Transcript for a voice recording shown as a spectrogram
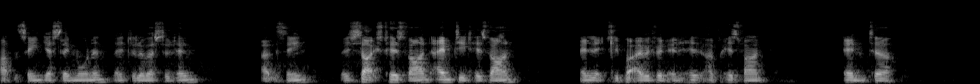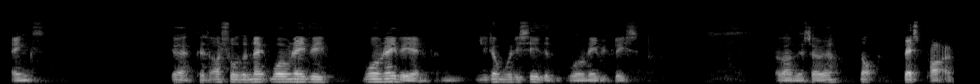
at the scene yesterday morning. They arrested him at the scene. They searched his van, emptied his van, and literally put everything in his, his van into things. Yeah, because I saw the Royal Navy Royal Navy in, and you don't really see the Royal Navy police around this area. Not best part of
